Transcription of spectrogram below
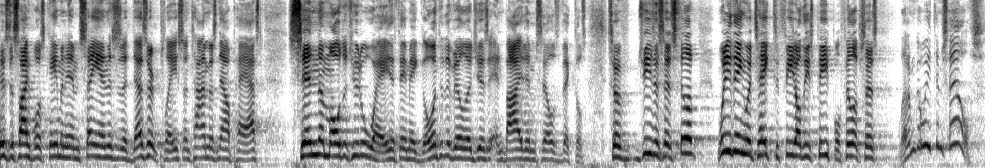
his disciples came to him, saying, This is a desert place, and time is now past. Send the multitude away, that they may go into the villages and buy themselves victuals. So Jesus says, Philip, what do you think it would take to feed all these people? Philip says, Let them go eat themselves.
